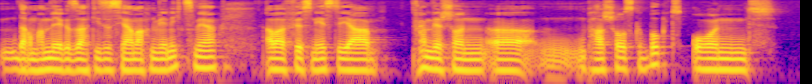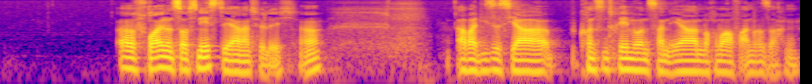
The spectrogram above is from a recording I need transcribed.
Darum haben wir gesagt, dieses Jahr machen wir nichts mehr. Aber fürs nächste Jahr haben wir schon äh, ein paar Shows gebuckt und äh, freuen uns aufs nächste Jahr natürlich. Ja. Aber dieses Jahr konzentrieren wir uns dann eher nochmal auf andere Sachen.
